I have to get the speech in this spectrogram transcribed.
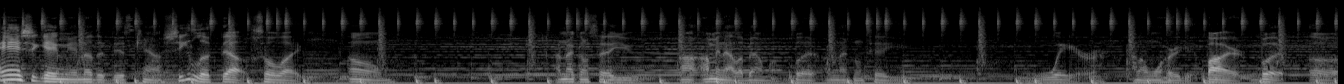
and she gave me another discount. She looked out. So like, um, I'm not gonna tell you. I, I'm in Alabama, but I'm not gonna tell you where. I don't want her to get fired, but uh,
